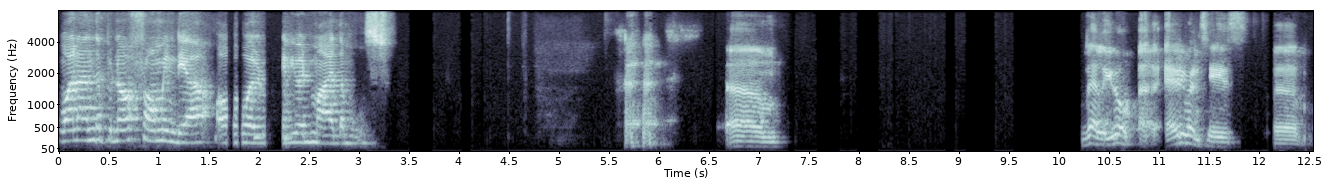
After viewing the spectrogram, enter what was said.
one entrepreneur from India or worldwide you admire the most? um, well, you know, uh, everyone says um,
